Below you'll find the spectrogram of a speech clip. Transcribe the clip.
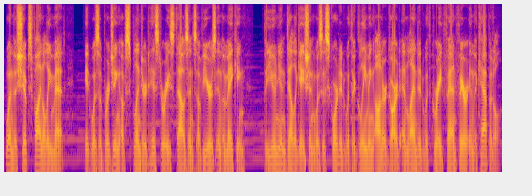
When the ships finally met, it was a bridging of splintered histories thousands of years in the making, the Union delegation was escorted with a gleaming honor guard and landed with great fanfare in the capital.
